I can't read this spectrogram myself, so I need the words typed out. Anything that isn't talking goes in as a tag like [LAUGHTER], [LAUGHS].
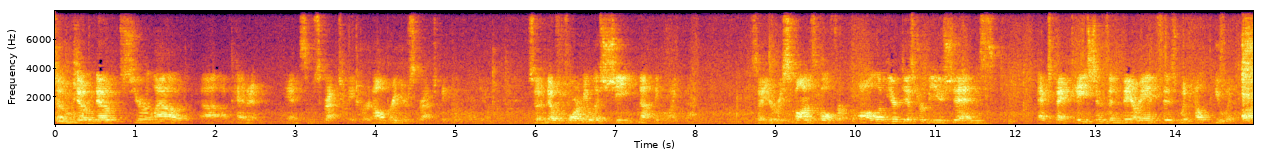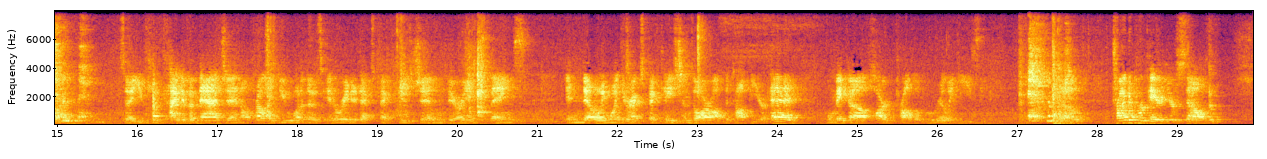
so no notes, you're allowed uh, a pen and, and some scratch paper, and I'll bring your scratch paper for you. So no formula sheet, nothing like that. So you're responsible for all of your distributions, expectations and variances would help you with that. So you can kind of imagine, I'll probably do one of those iterated expectation variance things, and knowing what your expectations are off the top of your head will make a hard problem really easy. So try to prepare yourself,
